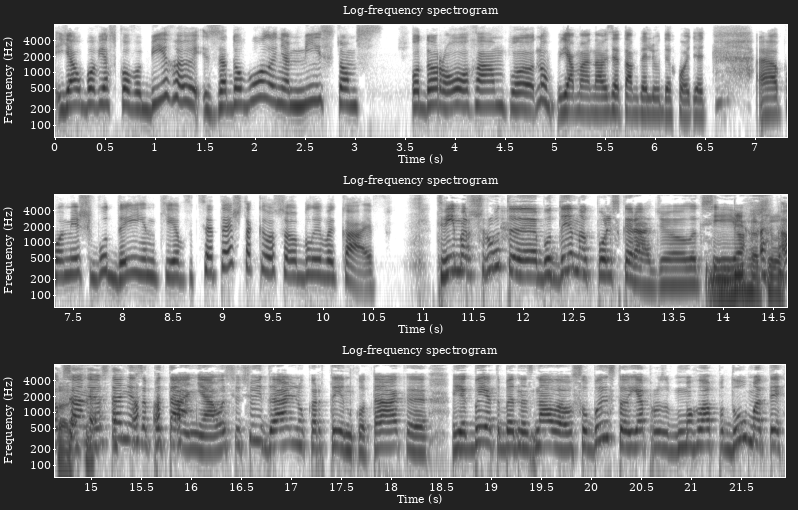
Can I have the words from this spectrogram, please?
я обов'язково бігаю із задоволенням містом. По дорогам, по ну я маю на увазі там, де люди ходять, е, поміж будинків. Це теж такий особливий кайф. Твій маршрут е, будинок польське радіо, Олексію. Оксана, останнє запитання. Ось оцю ідеальну картинку. Так, е, якби я тебе не знала особисто, я могла подумати,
